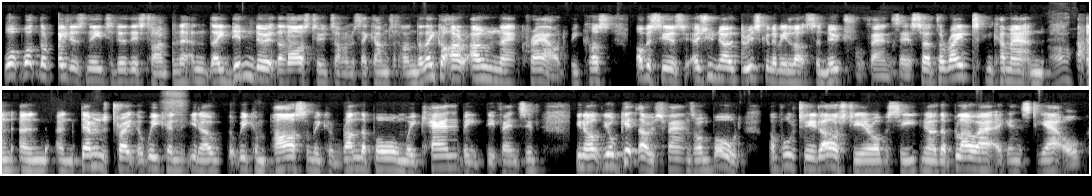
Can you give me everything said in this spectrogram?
what what the Raiders need to do this time, and, and they didn't do it the last two times they come to London. They got to own that crowd because obviously, as, as you know, there is going to be lots of neutral fans there. So if the Raiders can come out and Oh. and, and and demonstrate that we can, you know, that we can pass and we can run the ball and we can be defensive, you know, you'll get those fans on board. Unfortunately, last year, obviously, you know, the blowout against Seattle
